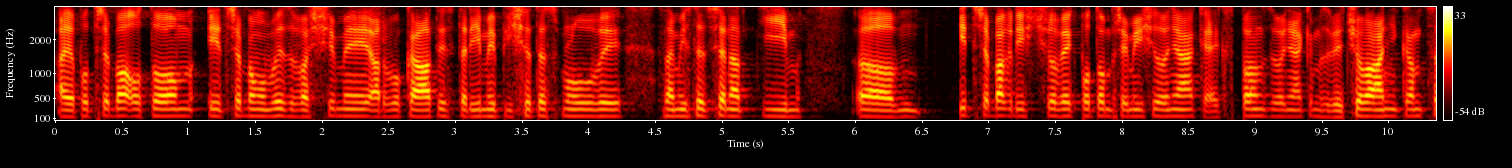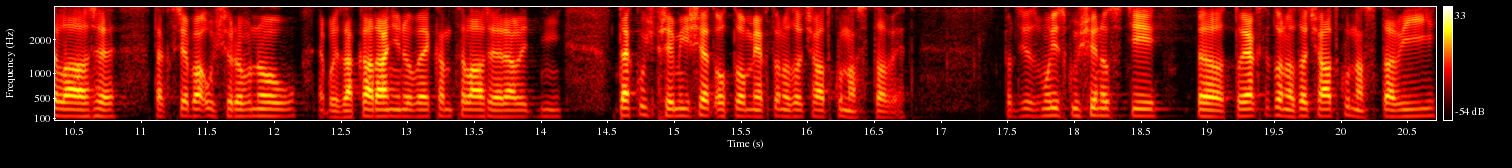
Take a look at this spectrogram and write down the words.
a je potřeba o tom i třeba mluvit s vašimi advokáty, s kterými píšete smlouvy, zamyslet se nad tím, um, i třeba když člověk potom přemýšlí o nějaké expanzi, o nějakém zvětšování kanceláře, tak třeba už rovnou, nebo zakládání nové kanceláře realitní, tak už přemýšlet o tom, jak to na začátku nastavit. Protože z mojí zkušenosti uh, to, jak se to na začátku nastaví,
